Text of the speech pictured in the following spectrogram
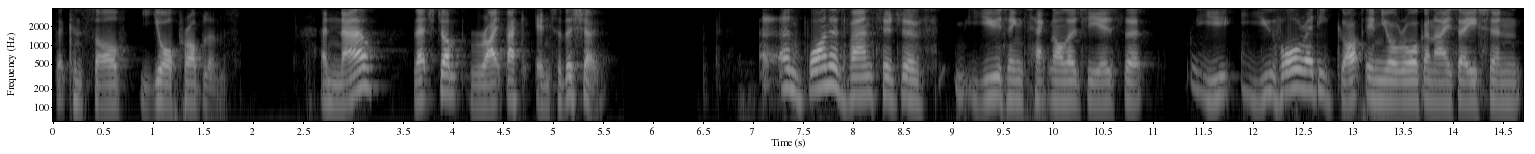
that can solve your problems. And now, let's jump right back into the show. And one advantage of using technology is that you you've already got in your organization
